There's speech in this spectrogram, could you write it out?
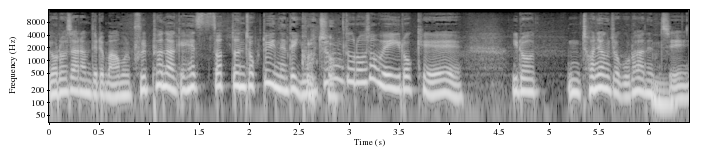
여러 사람들의 마음을 불편하게 했었던 적도 있는데 그렇죠. 요즘 들어서 왜 이렇게 이런 음, 전향적으로 하는지.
